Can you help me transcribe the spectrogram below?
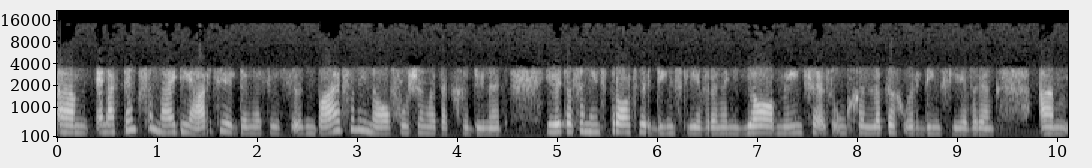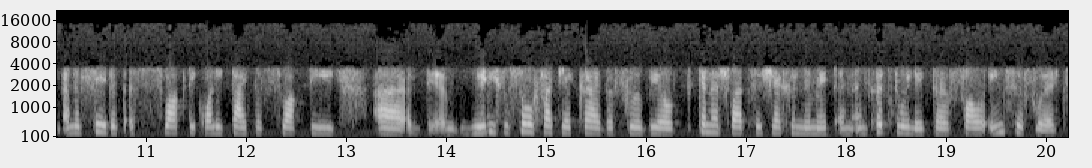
Um en ek dink vir my die hartseer ding is is in baie van die navorsing wat ek gedoen het. Jy weet as 'n mens praat oor dienslewering en ja, mense is ongelukkig oor dienslewering. Um hulle sê dit is swak, die kwaliteit is swak, die uh die mediese sorg wat jy kry, byvoorbeeld kinders wat soos jy genoem het in in fit toilette val ensovoorts.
